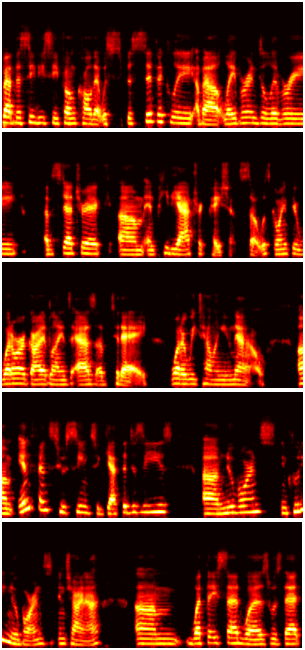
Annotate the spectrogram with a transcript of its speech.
About the CDC phone call that was specifically about labor and delivery obstetric, um, and pediatric patients. So it was going through what are our guidelines as of today? What are we telling you now? Um, infants who seem to get the disease, um, newborns, including newborns in China, um, what they said was was that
